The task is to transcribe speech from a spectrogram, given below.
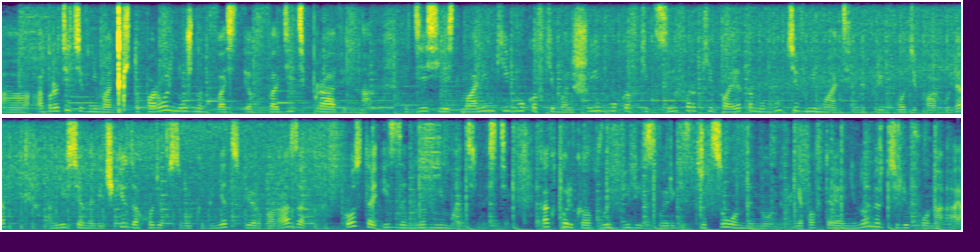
А, обратите внимание, что пароль нужно вводить правильно. Здесь есть маленькие буковки, большие буковки, циферки, поэтому будьте внимательны при вводе пароля. Они все новички заходят в свой кабинет с первого раза просто из-за невнимательности. Как только вы ввели свой регистрационный номер, я повторяю, не номер телефона, а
